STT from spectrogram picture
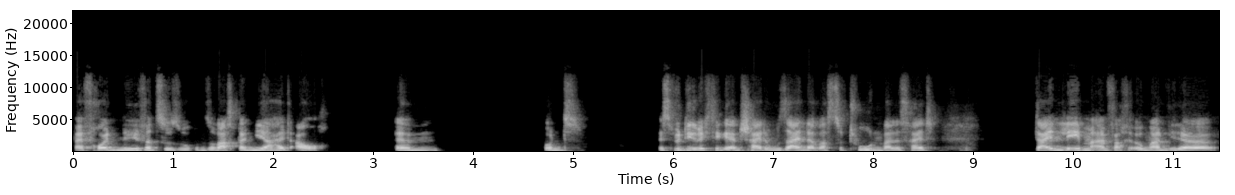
bei Freunden Hilfe zu suchen. So war es bei mir halt auch. Ähm, und es wird die richtige Entscheidung sein, da was zu tun, weil es halt dein Leben einfach irgendwann wieder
